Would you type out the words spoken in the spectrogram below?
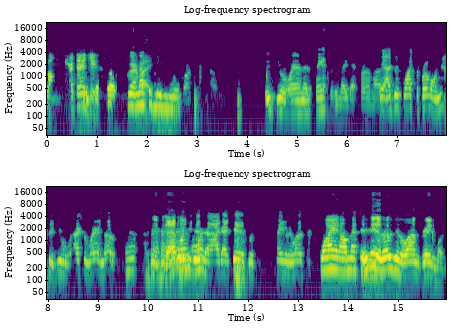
right, thank you. Yeah, Bye-bye. message me. You, you were wearing those pants when you made that promo. Yeah, I just watched the promo on YouTube. You were actually wearing those. That when one? you did that, I got kids with Heyman and Western. Wyatt, I'll message It's you. either those or the lime green ones.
